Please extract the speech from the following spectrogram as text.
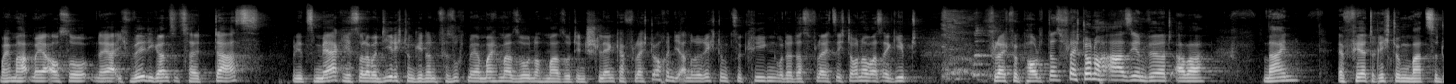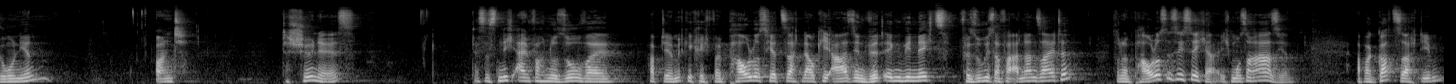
Manchmal hat man ja auch so, naja, ich will die ganze Zeit das und jetzt merke ich, es soll aber in die Richtung gehen, dann versucht man ja manchmal so nochmal so den Schlenker vielleicht doch in die andere Richtung zu kriegen oder dass vielleicht sich doch noch was ergibt. Vielleicht für Paulus, dass es vielleicht doch noch Asien wird, aber nein, er fährt Richtung Mazedonien. Und das Schöne ist, das ist nicht einfach nur so, weil, habt ihr ja mitgekriegt, weil Paulus jetzt sagt, na okay, Asien wird irgendwie nichts, versuche ich es auf der anderen Seite, sondern Paulus ist sich sicher, ich muss nach Asien. Aber Gott sagt ihm,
